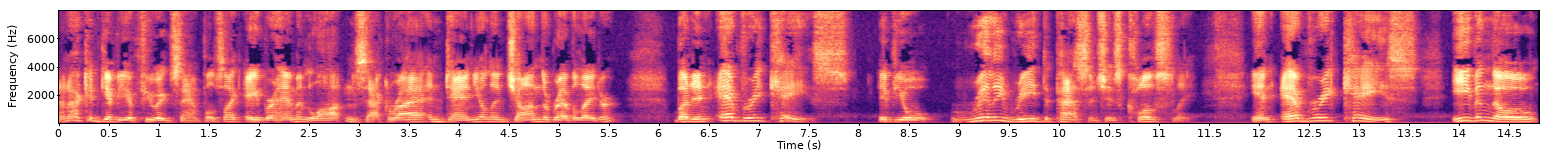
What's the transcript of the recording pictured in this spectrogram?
And I could give you a few examples like Abraham and Lot and Zechariah and Daniel and John the Revelator. But in every case, if you'll really read the passages closely, in every case, even though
